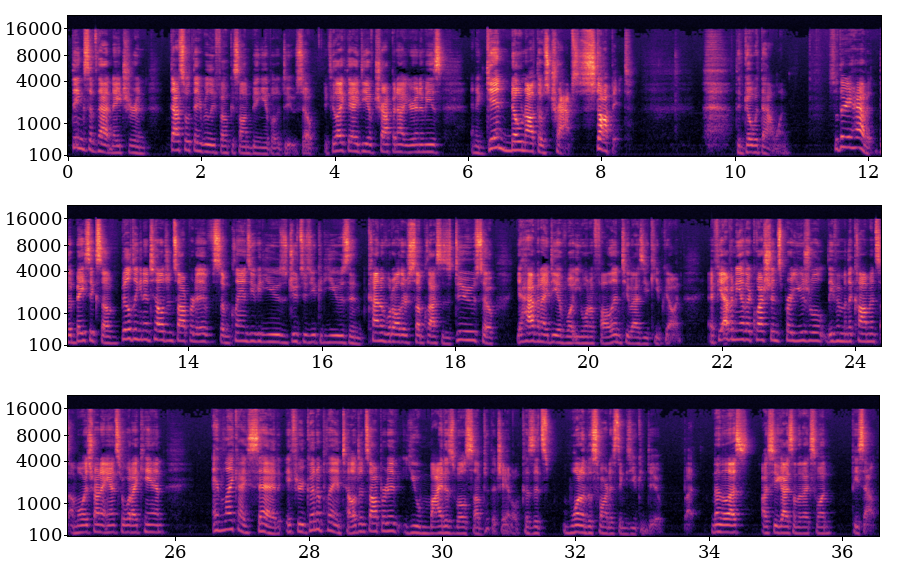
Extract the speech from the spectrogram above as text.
things of that nature and that's what they really focus on being able to do. So, if you like the idea of trapping out your enemies, and again, no not those traps. Stop it. Then go with that one. So there you have it, the basics of building an intelligence operative, some clans you could use, jutsus you could use, and kind of what all their subclasses do, so you have an idea of what you want to fall into as you keep going. If you have any other questions, per usual, leave them in the comments. I'm always trying to answer what I can. And like I said, if you're going to play Intelligence Operative, you might as well sub to the channel, because it's one of the smartest things you can do. But nonetheless, I'll see you guys on the next one. Peace out.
